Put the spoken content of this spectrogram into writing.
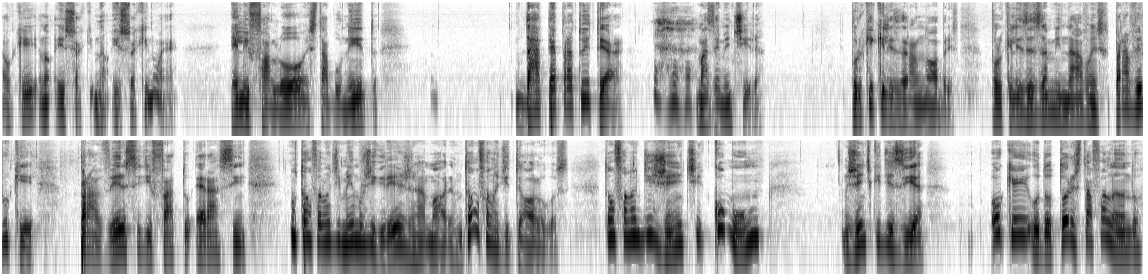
ok. Não, isso aqui não, isso aqui não é. Ele falou, está bonito. Dá até para twittar, mas é mentira. Por que, que eles eram nobres? Porque eles examinavam isso. Para ver o quê? Para ver se de fato era assim. Não estão falando de membros de igreja, Mauro. Não estão falando de teólogos. Estão falando de gente comum. Gente que dizia: ok, o doutor está falando,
